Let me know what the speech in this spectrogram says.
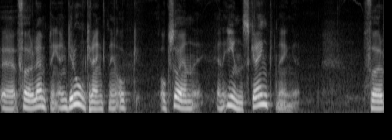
eh, förolämpning. En grov kränkning och också en, en inskränkning för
